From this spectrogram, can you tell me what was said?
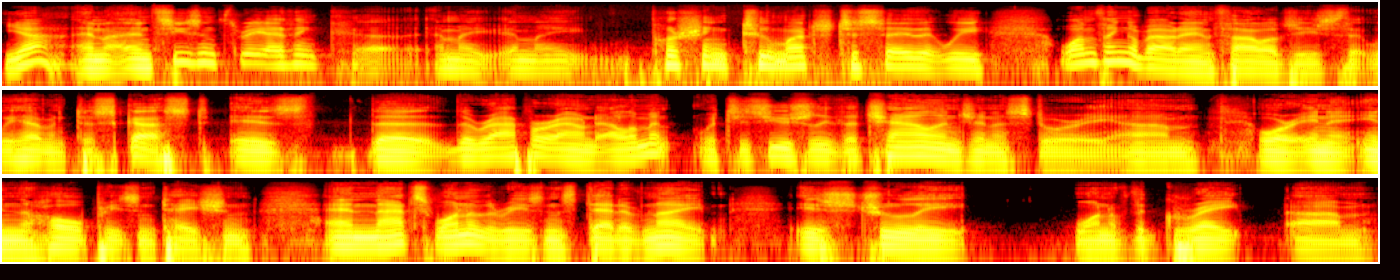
yeah, and and season three, I think, uh, am I am I pushing too much to say that we? One thing about anthologies that we haven't discussed is the the wraparound element, which is usually the challenge in a story um, or in a, in the whole presentation, and that's one of the reasons Dead of Night is truly one of the great um,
